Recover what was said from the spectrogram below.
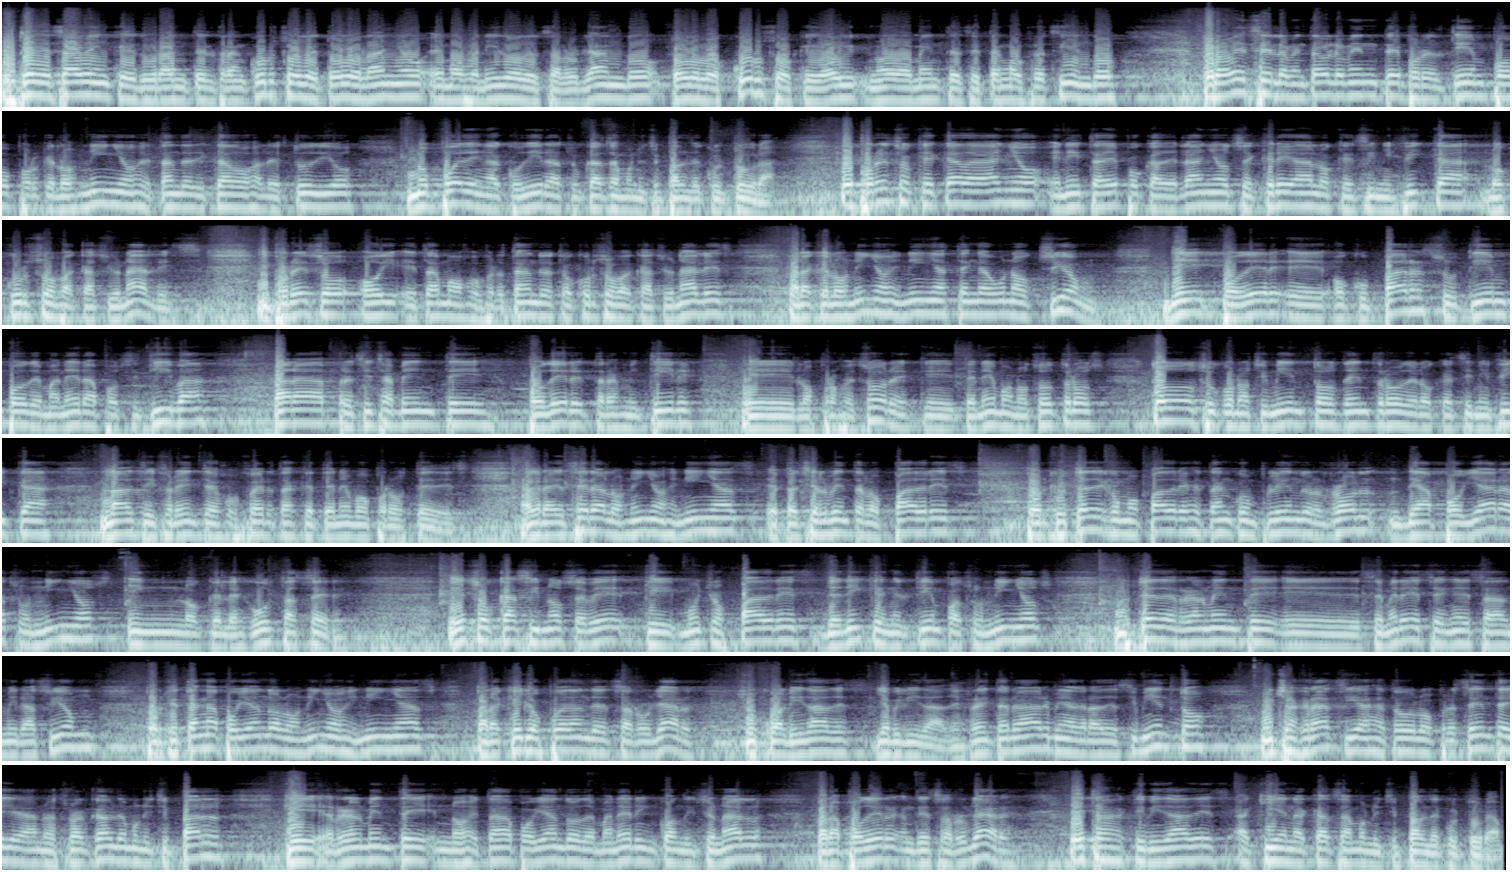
Ustedes saben que durante el transcurso de todo el año hemos venido desarrollando todos los cursos que hoy nuevamente se están ofreciendo, pero a veces lamentablemente por el tiempo, porque los niños están dedicados al estudio, no pueden acudir a su Casa Municipal de Cultura. Es por eso que cada año, en esta época del año, se crea lo que significa los cursos vacacionales. Y por eso hoy estamos ofertando estos cursos vacacionales para que los niños y niñas tengan una opción de poder eh, ocupar su tiempo de manera positiva para precisamente poder transmitir eh, los profesores que tenemos nosotros todos sus conocimientos dentro de lo que significa las diferentes ofertas que tenemos para ustedes. Agradecer a los niños y niñas, especialmente a los padres, porque ustedes como padres están cumpliendo el rol de apoyar a sus niños en lo que les gusta hacer. Eso casi no se ve, que muchos padres dediquen el tiempo a sus niños. Ustedes realmente eh, se merecen esa admiración porque están apoyando a los niños y niñas para que ellos puedan desarrollar sus cualidades y habilidades. Reiterar mi agradecimiento, muchas gracias a todos los presentes y a nuestro alcalde municipal que realmente nos está apoyando de manera incondicional para poder desarrollar estas actividades aquí en la Casa Municipal de Cultura.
